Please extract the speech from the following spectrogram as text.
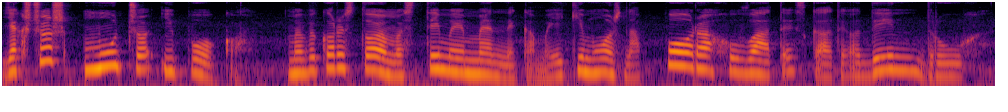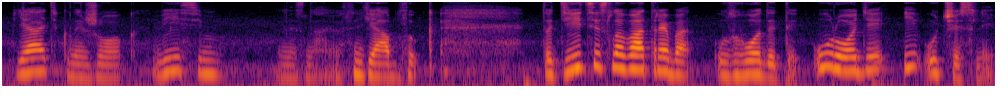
Якщо ж mucho і poco ми використовуємо з тими іменниками, які можна порахувати, сказати один, друг, п'ять книжок, вісім, не знаю, яблук, тоді ці слова треба узгодити у роді і у числі.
